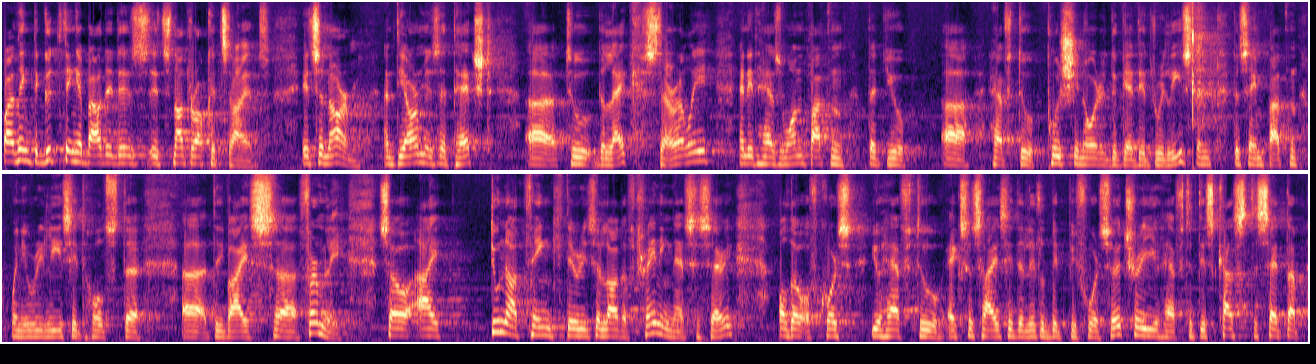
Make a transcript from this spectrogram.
Well, I think the good thing about it is it's not rocket science. It's an arm, and the arm is attached uh, to the leg sterilely, and it has one button that you uh, have to push in order to get it released, and the same button, when you release it, holds the uh, device uh, firmly. So I do not think there is a lot of training necessary, although of course you have to exercise it a little bit before surgery, you have to discuss the setup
